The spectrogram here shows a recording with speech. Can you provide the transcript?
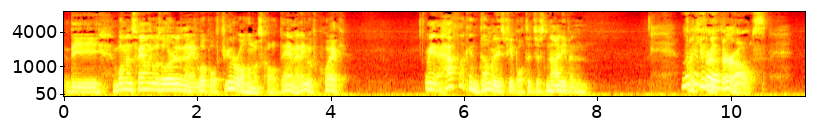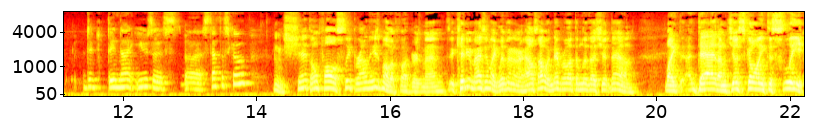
The woman's family was alerted, and a local funeral home was called. Damn, man, they move quick. I mean, how fucking dumb are these people to just not even? Looking you for a thorough. pulse. Did they not use a uh, stethoscope? I shit, don't fall asleep around these motherfuckers, man. Can you imagine like living in their house? I would never let them live that shit down. Like, Dad, I'm just going to sleep.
